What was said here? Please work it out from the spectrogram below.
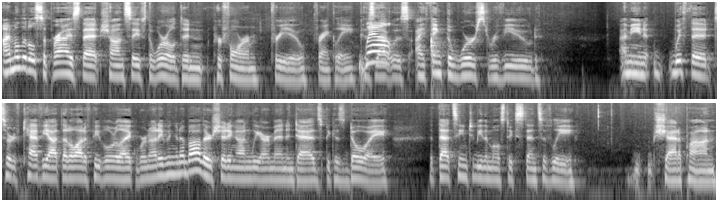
I'm a little surprised that Sean Saves the World didn't perform for you, frankly, because Well- that was, I think, the worst reviewed. I mean, with the sort of caveat that a lot of people were like, "We're not even going to bother shitting on We Are Men and Dads because doy," that that seemed to be the most extensively shat upon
